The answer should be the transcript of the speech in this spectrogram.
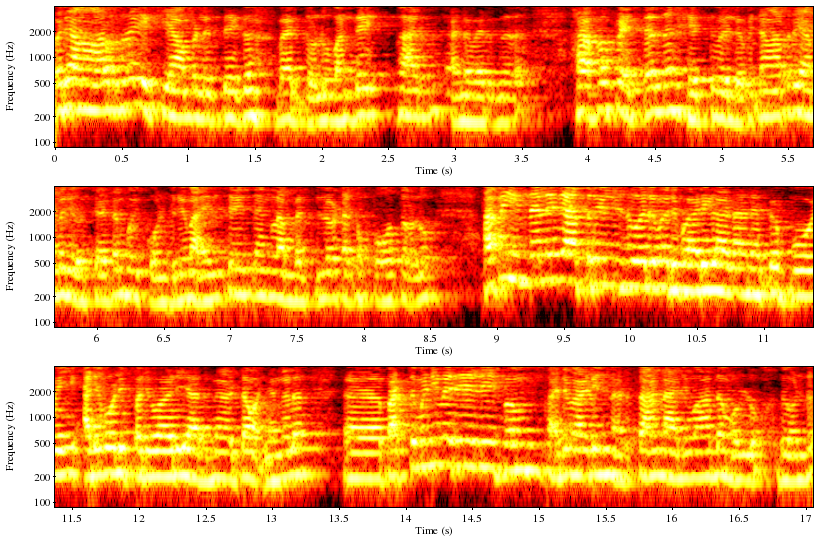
ഒരു ആറരയൊക്കെ ആകുമ്പോഴത്തേക്ക് വരത്തുള്ളൂ. വന്ദേ ഭാരതിലാണ് വരുന്നത്. അപ്പൊ പെട്ടെന്ന് എത്തുമല്ലോ പിന്നെ ആറര ആകുമ്പോൾ ചേട്ടൻ പോയി കൊണ്ടുവരും അതിനുശേഷം ഞങ്ങൾ അമ്പലത്തിലോട്ടൊക്കെ പോകത്തുള്ളൂ. അപ്പൊ ഇന്നലെ രാത്രിയിൽ ഇതുപോലെ പരിപാടി കാണാനൊക്കെ പോയി. അടിപൊളി പരിപാടിയായിരുന്നു കേട്ടോ. ഞങ്ങൾ പത്ത് മണി വരെയല്ലേ ഇപ്പം പരിപാടി നടത്താനുള്ള അനുവാദമുള്ളൂ. അതുകൊണ്ട്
